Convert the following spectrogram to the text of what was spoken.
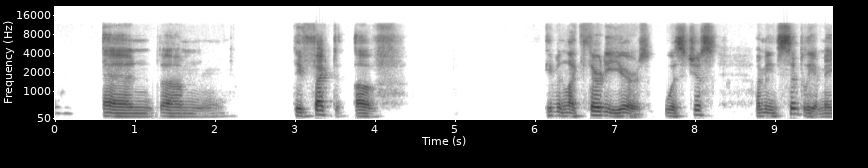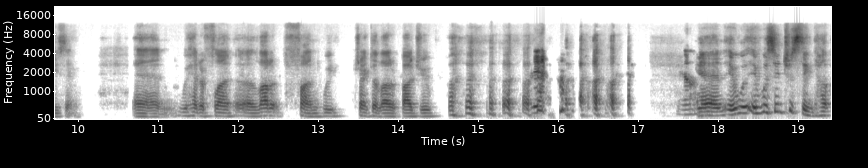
Mm-hmm. And um, the effect of even like 30 years was just, I mean, simply amazing. And we had a, fun, a lot of fun. We drank a lot of baijiu. yeah. Yeah. And it, it was interesting how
